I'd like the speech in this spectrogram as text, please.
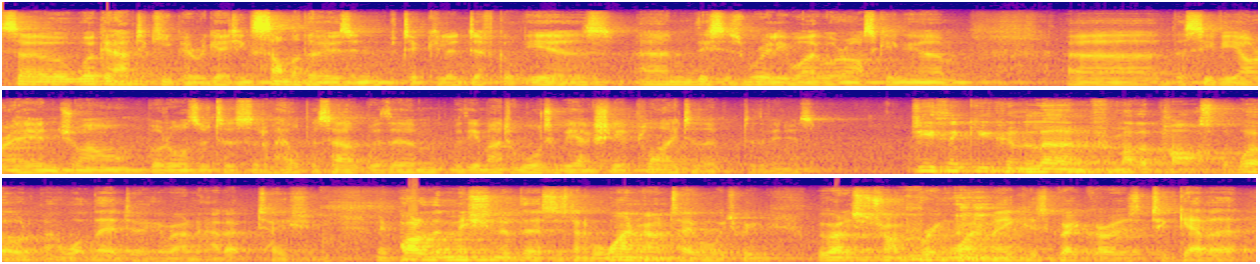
So we're going to have to keep irrigating some of those in particular difficult years, and this is really why we're asking um, uh, the CVRA and João Barroso to sort of help us out with um, with the amount of water we actually apply to the to the vineyards. Do you think you can learn from other parts of the world about what they're doing around adaptation? I mean, part of the mission of the Sustainable Wine Roundtable, which we, we run, is to try and bring winemakers, grape growers together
